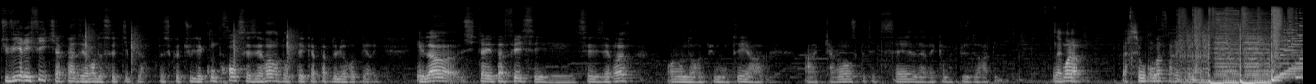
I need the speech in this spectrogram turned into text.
tu vérifies qu'il n'y a pas d'erreur de ce type-là, parce que tu les comprends ces erreurs, donc tu es capable de les repérer. Et là, si tu n'avais pas fait ces, ces erreurs, on aurait pu monter à, à 15, peut-être 16, avec un peu plus de rapidité. Voilà, Merci on beaucoup. va s'arrêter là.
